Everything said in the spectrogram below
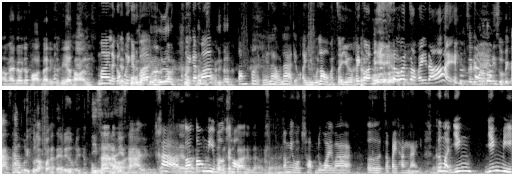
เอาไงเบลจะถอนไหมหรือจะพี่จะถอน ไม่แล้วก็คุยกันว่า คนละเรื่อง คุยกันว่าคละสองเรื่องต้องเปิดได้แล้วแหละเดี๋ยวอายุเรามันจะเยอะไปกว่านี้ แล้วมันจะไม่ได้ แสดงว่าเราต้องมีส่วนในการสร้างบุคลิกตัวละครตั้งแต่เริ่มเลยทั้งสองดีไซน์ เรื่องดีไซน์ค่ะ แน่นก็อนต้องมียู่เวิแล้วร์กทำกันช็อปบ้านอยู่แล้วใช่ ต้องมีเวิร์กช็อปด้วยว่า เออ จะไปทางไหนใช่คือเหมือนยิ่งยิ่งมี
